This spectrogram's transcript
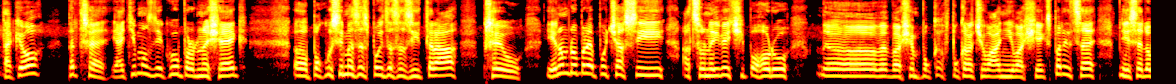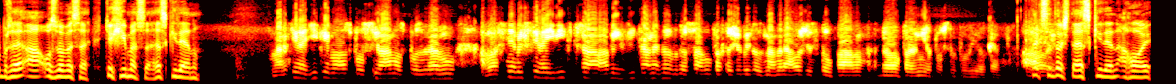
Tak jo, Petře, já ti moc děkuji pro dnešek. Eh, pokusíme se spojit zase zítra. Přeju jenom dobré počasí a co největší pohodu eh, ve vašem v pokračování vaší expedice. Měj se dobře a ozveme se. Těšíme se. Hezký den. Martine, díky moc, posílám moc pozdravu a vlastně bych si nejvíc přál, abych zítra nebyl v dosahu, protože by to znamenalo, že stoupám do prvního postupového kempu. Tak se držte hezký den, ahoj.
